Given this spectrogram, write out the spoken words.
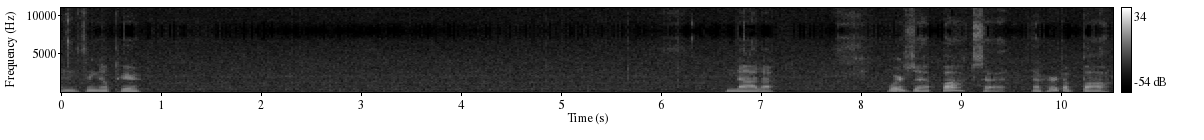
Anything up here? Nada. Where's that box at? I heard a box.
